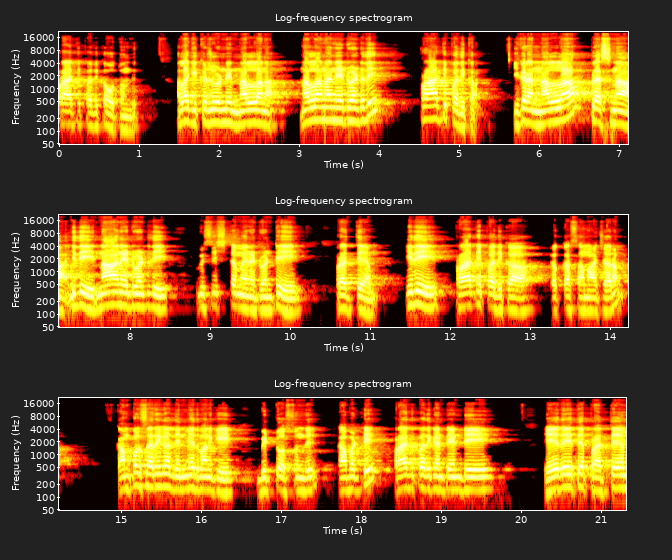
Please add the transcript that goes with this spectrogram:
ప్రాతిపదిక అవుతుంది. అలాగే ఇక్కడ చూడండి నల్లన. నల్లన అనేటువంటిది ప్రాతిపదిక. ఇక్కడ నల్ల ప్లస్ నా. ఇది నా అనేటువంటిది విశిష్టమైనటువంటి ప్రత్యయం. ఇది ప్రాతిపదిక యొక్క సమాచారం. కంపల్సరీగా దీని మీద మనకి బిట్టు వస్తుంది. కాబట్టి ప్రాతిపదిక అంటే ఏంటి? ఏదైతే ప్రత్యయం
